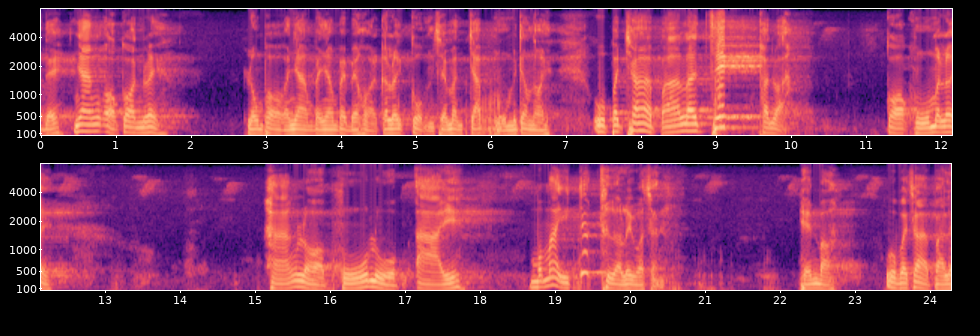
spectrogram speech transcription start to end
ดเลยย่างออกก่อนเลยหลวงพ่อก็ย่างไปย่างไปไปหอด ก็เลยก้มใส่มันจับหูมันจังหน่อย อุปชาปาลชิกพันว่ากอกหูมาเลย หางหลอบหูหลูบอาย มามาอีกจักเถื่อเลยว่าสันเห็นบ่อุปชาปาล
